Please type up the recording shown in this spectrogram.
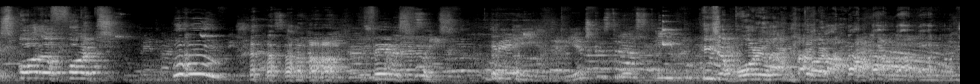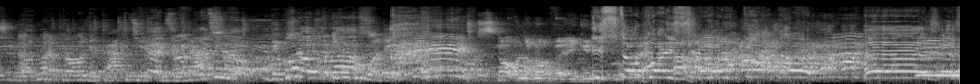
Spot of fudge! Famous foods. Gre ih navijačka strast i He's a boring looking cunt. godišnjeg odmora provode prateći reprezentaciju, gde god i kako god da je. Scotland are not very good. He's still got his smelling butler! There's the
